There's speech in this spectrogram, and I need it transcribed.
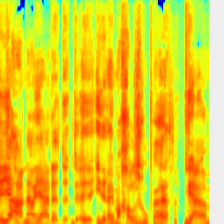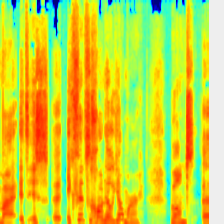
Ja, nou ja, de, de, iedereen mag alles roepen. Hè? Ja. Uh, maar het is, uh, ik vind het gewoon heel jammer. Want uh,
